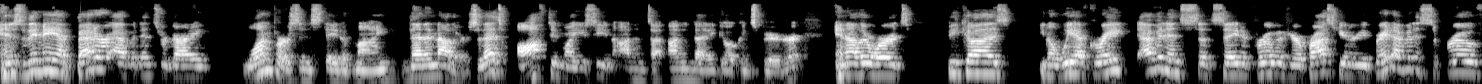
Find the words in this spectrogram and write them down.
And so they may have better evidence regarding one person's state of mind than another. So that's often why you see an unindicted co conspirator. In other words, because you know, we have great evidence, let's say, to prove if you're a prosecutor, you have great evidence to prove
